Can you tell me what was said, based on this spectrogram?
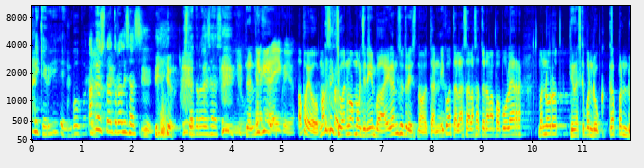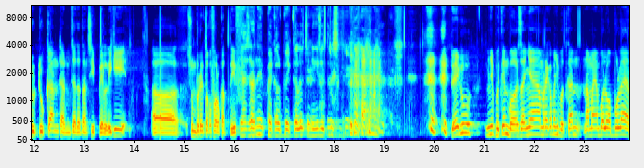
Nigeria, eh, bo- tapi harus naturalisasi. Harus naturalisasi. Dan Gara-gara iki iku ya. apa yo? Maksud Juan ngomong jenenge Mbak kan Sutrisno dan iku adalah salah satu nama populer menurut Dinas Kependuk Kependudukan dan Pencatatan Sipil. Iki eh sumber toko Volkatif. Biasanya begal-begal itu jenenge terus. Dia itu menyebutkan bahwasanya mereka menyebutkan nama yang paling populer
